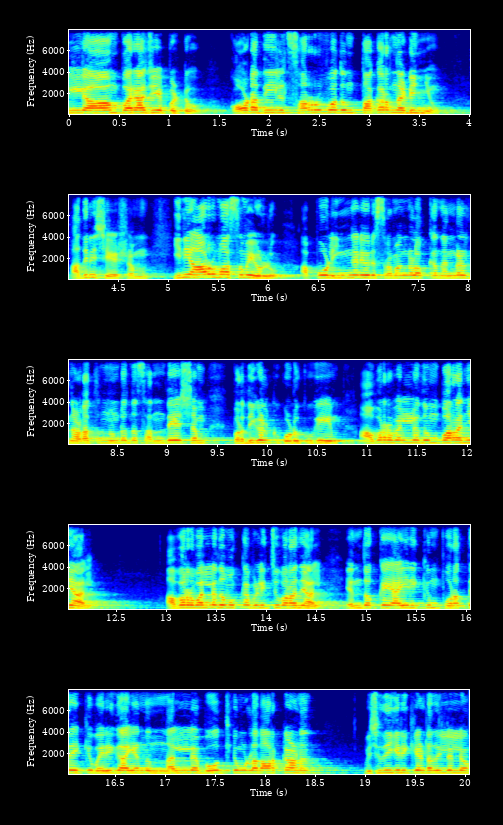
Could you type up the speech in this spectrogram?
എല്ലാം പരാജയപ്പെട്ടു. കോടതിയിൽ സർവതും തകർന്നടിഞ്ഞു. അതിനുശേഷം ഇനി ആറുമാസമേ ഉള്ളൂ. അപ്പോൾ ഇങ്ങനെ ഒരു ശ്രമങ്ങളൊക്കെ ഞങ്ങൾ നടത്തുന്നുണ്ടെന്ന സന്ദേശം പ്രതികൾക്ക് കൊടുക്കുകയും അവർ വല്ലതും പറഞ്ഞാൽ അവർ വല്ലതുമൊക്കെ വിളിച്ചു പറഞ്ഞാൽ എന്തൊക്കെയായിരിക്കും പുറത്തേക്ക് വരിക എന്ന് നല്ല ബോധ്യമുള്ളത് ആർക്കാണ്? വിശദീകരിക്കേണ്ടതില്ലല്ലോ.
